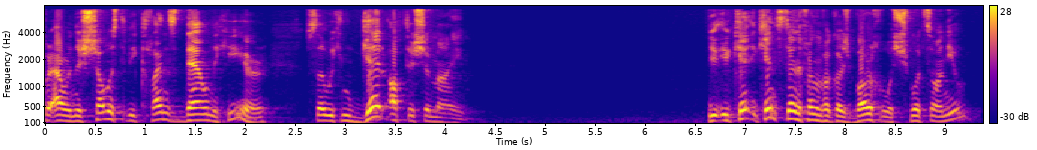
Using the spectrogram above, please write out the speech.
for our neshamas to be cleansed down here, so that we can get up to Shemayim. You, you can't you can't stand in front of Hakadosh Baruch Hu with schmutz on you.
